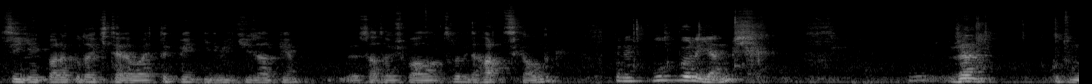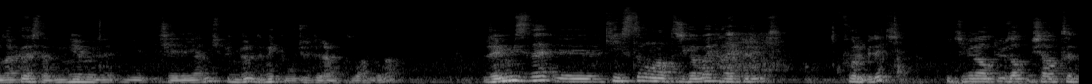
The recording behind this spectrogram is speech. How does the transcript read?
Seagate Barracuda 2 TB'lık bir 7200 RPM e, SATA 3 bağlantılı bir de hard disk aldık. Böyle, bu böyle gelmiş. RAM kutumuz arkadaşlar. Bu niye böyle bir şeyle gelmiş bilmiyorum. Demek ki ucuz bir RAM kullandılar. RAM'imiz de e, Kingston 16 GB Hyper-V Full Black 2666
